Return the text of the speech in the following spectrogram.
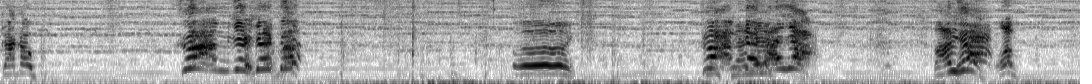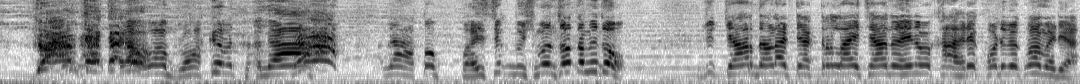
કાકા શું સમજે છે તું. ઓય. શું સમજે અલ્યા આવ્યો શું સમજે છે તું અલ્યા અલ્યા તો ભૈસિક દુશ્મન છો તમે તો. જો ચાર દાડા ટ્રેક્ટર લાય છે અને એને ખાડે ખોડ વેકવા મળ્યા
